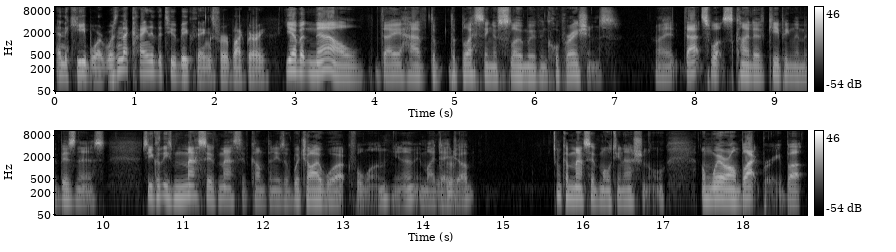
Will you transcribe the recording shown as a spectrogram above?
and the keyboard wasn't that kind of the two big things for BlackBerry? Yeah, but now they have the the blessing of slow moving corporations, right? That's what's kind of keeping them in business. So you've got these massive, massive companies of which I work for one, you know, in my day mm-hmm. job, like a massive multinational, and we're on BlackBerry. But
